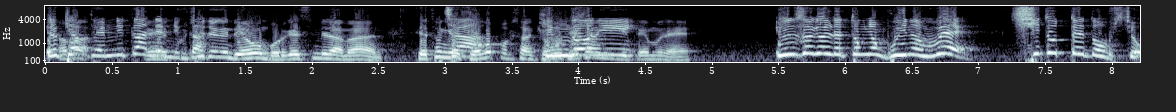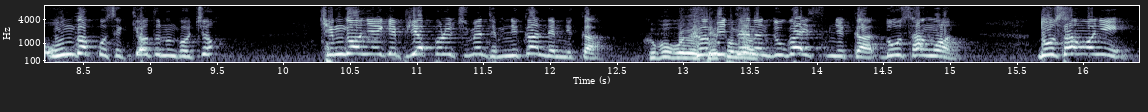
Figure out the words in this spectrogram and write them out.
이렇게 하면 됩니까? 안 예, 됩니까? 구체적인 내용은 모르겠습니다만 대통령 자, 경호법상 경호 김건희- 대상이기 때문에 윤석열 대통령 부인은 왜 시도 때도 없이 온갖 곳에 끼어드는 거죠? 김건희에게 비아폰을 주면 됩니까? 안 됩니까? 그 부분에 그 대통령 밑에는 누가 있습니까? 노상원. 노상원이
